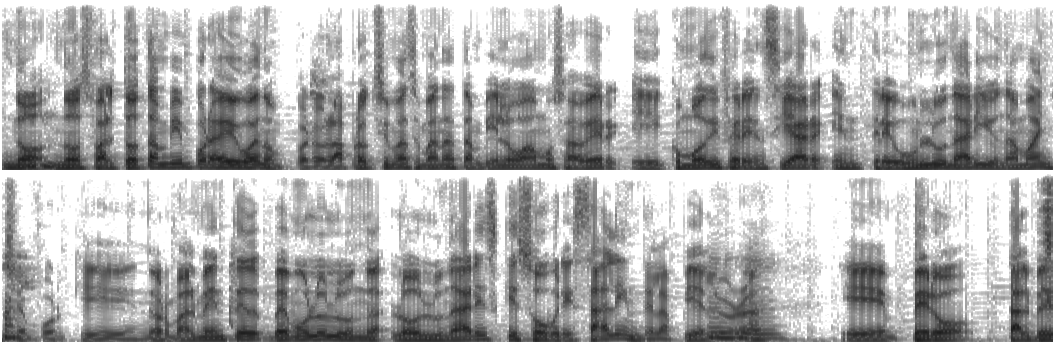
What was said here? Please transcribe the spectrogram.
No, nos faltó también por ahí, bueno, pero la próxima semana también lo vamos a ver, eh, cómo diferenciar entre un lunar y una mancha, porque normalmente vemos los, lunares que sobresalen de la piel, ¿verdad? Eh, pero tal vez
